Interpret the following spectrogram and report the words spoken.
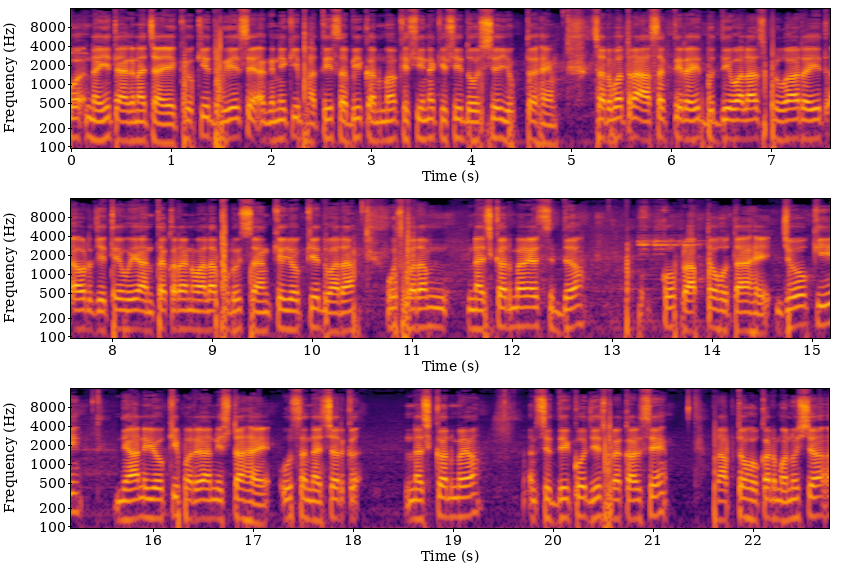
को नहीं त्यागना चाहिए, क्योंकि धुएँ से अग्नि की भांति सभी कर्म किसी न किसी दोष से युक्त है। सर्वत्र आसक्ति रहित बुद्धि वाला स्पृहा रहित और जीते हुए अंतकरण वाला पुरुष सांख्य योग के द्वारा उस परम नष्कर्म सिद्ध को प्राप्त होता है, जो कि ज्ञान योग की परनिष्ठा है। उस नशर नष्कर्म सिद्धि को जिस प्रकार से प्राप्त होकर मनुष्य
